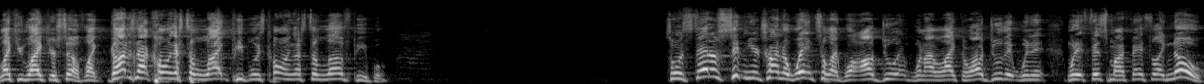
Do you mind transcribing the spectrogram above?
like you like yourself. Like, God is not calling us to like people, He's calling us to love people. So instead of sitting here trying to wait until like, well, I'll do it when I like them, or I'll do it when it when it fits my fancy, like, no,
